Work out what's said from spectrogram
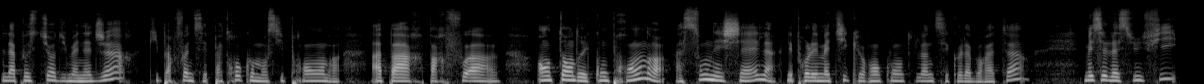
la posture du manager, qui parfois ne sait pas trop comment s'y prendre, à part parfois entendre et comprendre à son échelle les problématiques que rencontre l'un de ses collaborateurs. Mais cela suffit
